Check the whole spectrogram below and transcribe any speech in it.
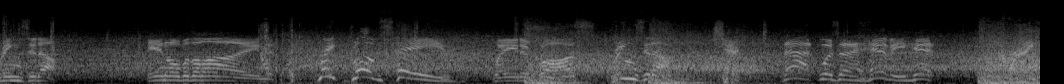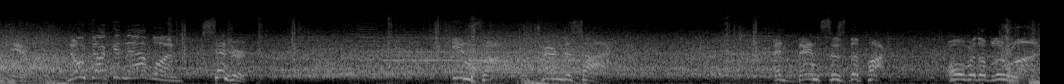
Brings it up. In over the line. Great glove save. Played across. Brings it up. Checked. That was a heavy hit. Cranked him. No ducking that one. Center. In front. Turned aside. Advances the puck. Over the blue line.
